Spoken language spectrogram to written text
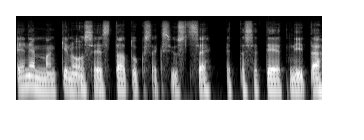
enemmänkin nousee statukseksi just se, että sä teet niitä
